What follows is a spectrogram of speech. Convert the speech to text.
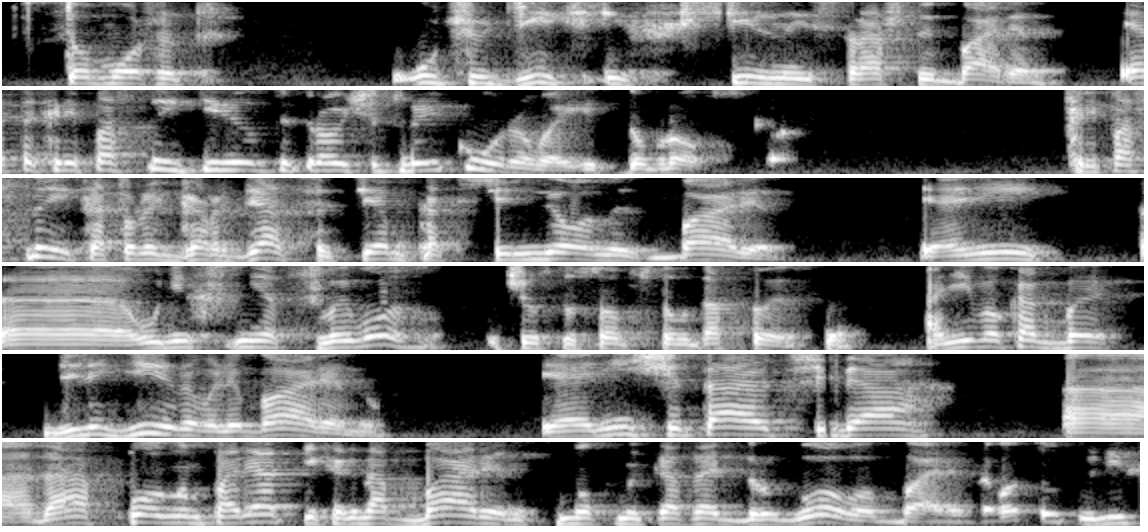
что может учудить их сильный и страшный барин. Это крепостные Кирилла Петровича Троекурова из Дубровского. Крепостные, которые гордятся тем, как силен их барин. И они, э, у них нет своего чувства собственного достоинства. Они его как бы делегировали барину. И они считают себя э, да, в полном порядке, когда барин смог наказать другого барина. Вот тут у них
